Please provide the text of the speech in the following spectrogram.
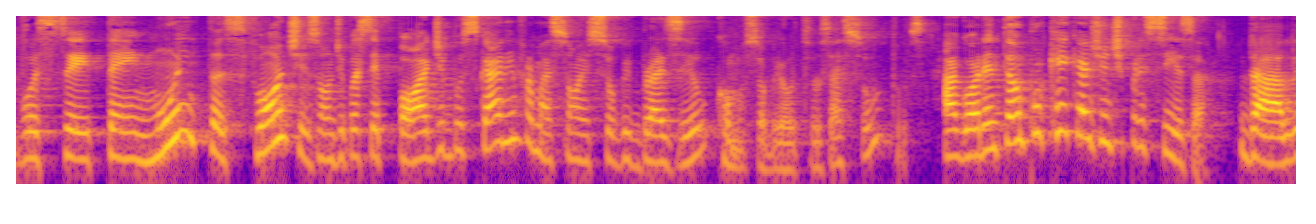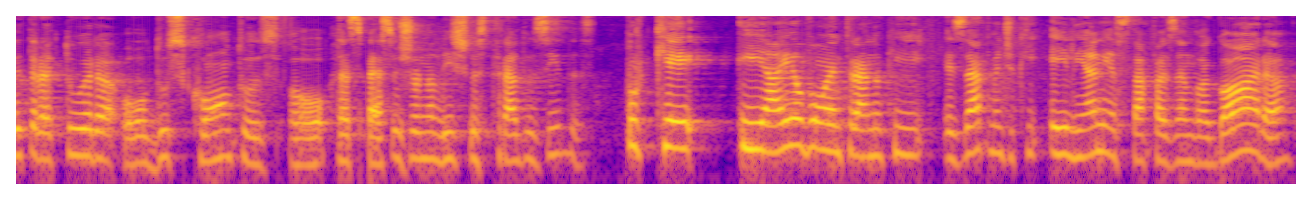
você tem muitas fontes onde você pode buscar informações sobre o Brasil, como sobre outros assuntos. Agora, então, por que, que a gente precisa da literatura ou dos contos ou das peças jornalísticas traduzidas? Porque, e aí eu vou entrar no que exatamente o que Eliane está fazendo agora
